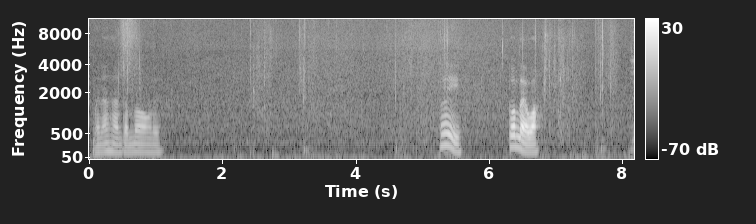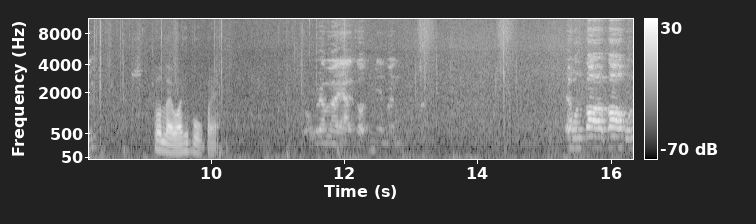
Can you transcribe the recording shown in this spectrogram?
เหมือนอาหารสำรองเลย เฮ้ย ต้นอะไรวะ ต้นอะไรวะที่ปลูกไปอะไอะเอ้คุณก็ก็คุณ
